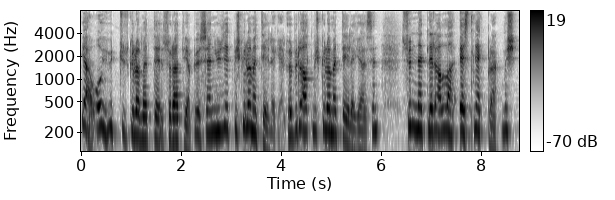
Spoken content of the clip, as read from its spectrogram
Ya o 300 kilometre sürat yapıyor. Sen 170 kilometre ile gel. Öbürü 60 kilometre ile gelsin. Sünnetleri Allah esnek bırakmış.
